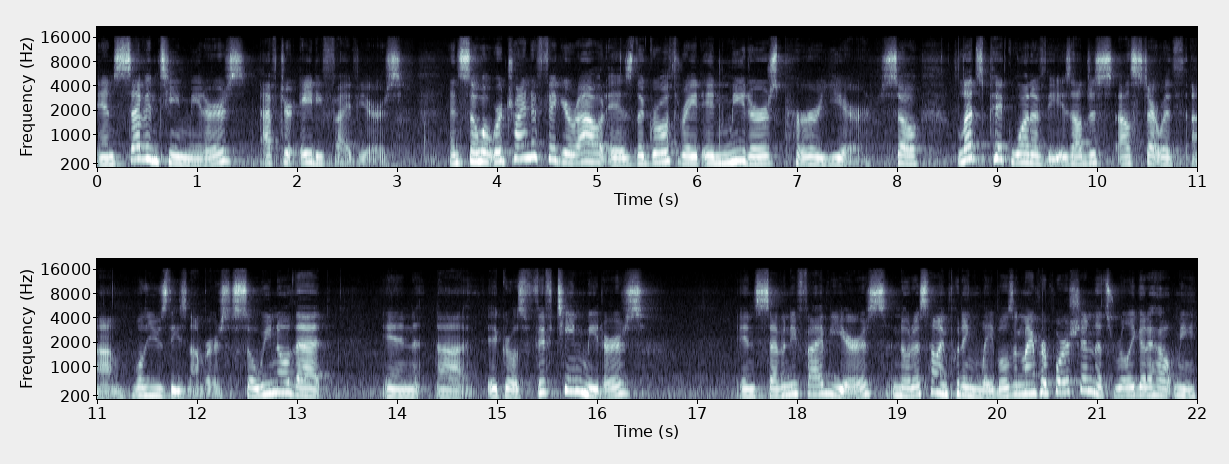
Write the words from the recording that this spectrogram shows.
and 17 meters after 85 years. And so what we're trying to figure out is the growth rate in meters per year. So let's pick one of these. I'll just, I'll start with, um, we'll use these numbers. So we know that in, uh, it grows 15 meters in 75 years. Notice how I'm putting labels in my proportion. That's really going to help me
